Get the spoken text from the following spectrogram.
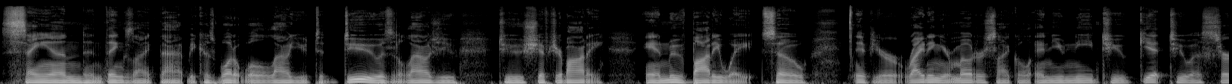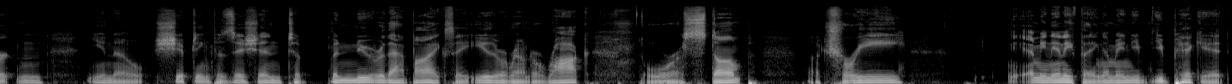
sand and things like that, because what it will allow you to do is it allows you to shift your body and move body weight. So if you're riding your motorcycle and you need to get to a certain, you know, shifting position to maneuver that bike, say either around a rock or a stump, a tree. I mean, anything. I mean, you, you pick it.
